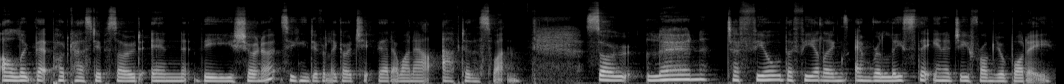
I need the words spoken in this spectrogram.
I'll link that podcast episode in the show notes. You can definitely go check that one out after this one. So learn to feel the feelings and release the energy from your body.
